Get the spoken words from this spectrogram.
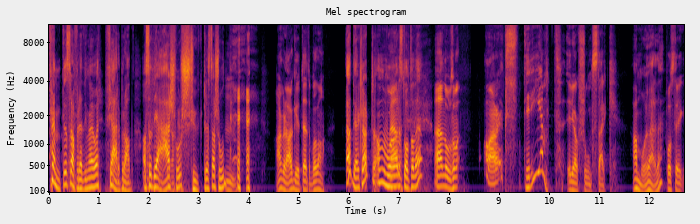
Femte strafferedninga i år. Fjerde på rad. Altså, Det er så sjuk prestasjon. Han er glad gutt etterpå, da. Ja, det er klart. Han må være stolt av det. Det er noe som Han er ekstremt reaksjonssterk. Han må jo være det. På strek.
